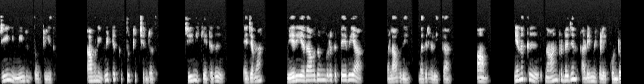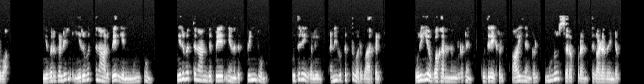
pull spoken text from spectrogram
ஜீனி மீண்டும் தோன்றியது. அவனை வீட்டுக்கு தூக்கிச் சென்றது. ஜீனி கேட்டது எஜமான் வேறு ஏதாவது உங்களுக்கு தேவையா? அலாவுதீன் பதிலளித்தான். ஆம் எனக்கு நான்கு டஜன் அடிமைகளை கொண்டு வா. இவர்களில் இருபத்தி நாலு பேர் என் முன்பும் இருபத்தி நான்கு பேர் எனது பின்பும் குதிரைகளில் அணிவகுத்து வருவார்கள். உரிய உபகரணங்களுடன் குதிரைகள் ஆயுதங்கள் முழு சிறப்புடன் திகழ வேண்டும்.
